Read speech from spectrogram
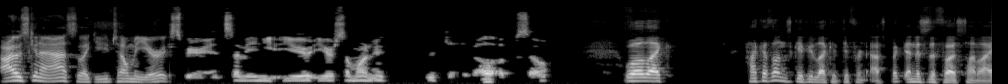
I was going to ask, like, you tell me your experience. I mean, you, you're you're someone who, who can develop, so Well, like hackathons give you like a different aspect, and this is the first time I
